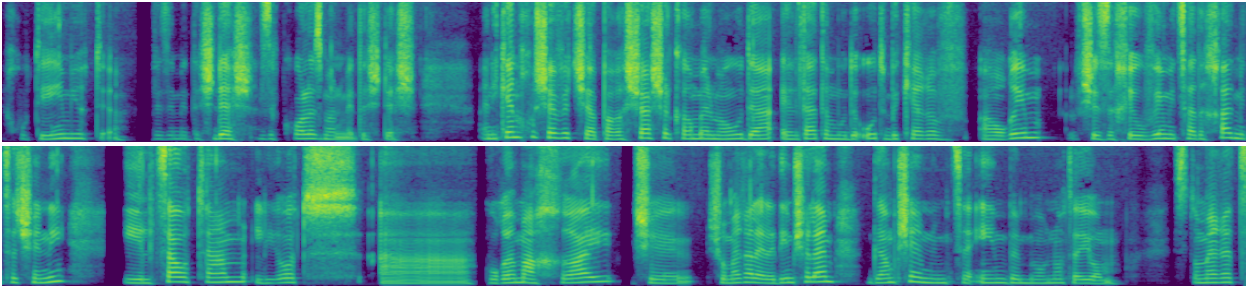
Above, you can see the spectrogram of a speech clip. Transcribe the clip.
איכותיים יותר, וזה מדשדש, זה כל הזמן מדשדש. אני כן חושבת שהפרשה של כרמל מעודה העלתה את המודעות בקרב ההורים, שזה חיובי מצד אחד, מצד שני, היא אילצה אותם להיות הגורם האחראי ששומר על הילדים שלהם גם כשהם נמצאים במעונות היום. זאת אומרת,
